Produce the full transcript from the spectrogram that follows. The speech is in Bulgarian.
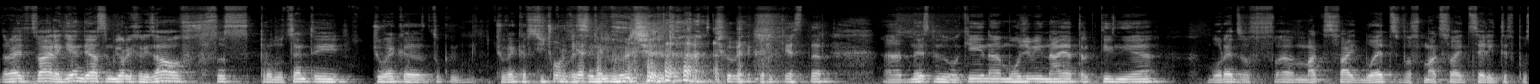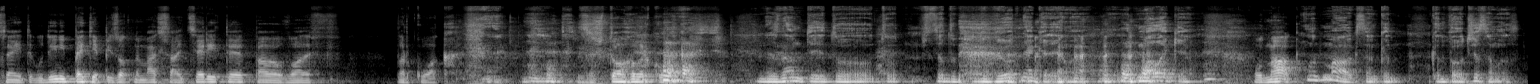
Здравейте, това е Легенда, аз съм Георги Харизанов с продуцента и човека, тук, човека всичко Оркестър. весели вълче, да, човек оркестър. А, Днес сме домаки на, може би, най-атрактивния борец в а, Max Fight, боец в Max Fight сериите в последните години. Пети епизод на Max Fight сериите, Павел Владев Върколак. Защо Върколак? Не знам, ти то, то се доби от някъде, ама от малък е. От малък. От малък съм, като кът вълче съм аз.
